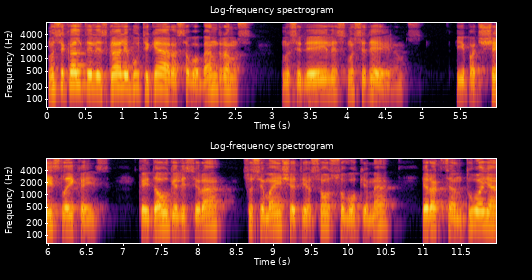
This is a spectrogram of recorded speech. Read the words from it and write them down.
Nusikaltėlis gali būti geras savo bendrams, nusidėjėlis nusidėjėliams. Ypač šiais laikais, kai daugelis yra susimaišę tiesos suvokime ir akcentuoja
